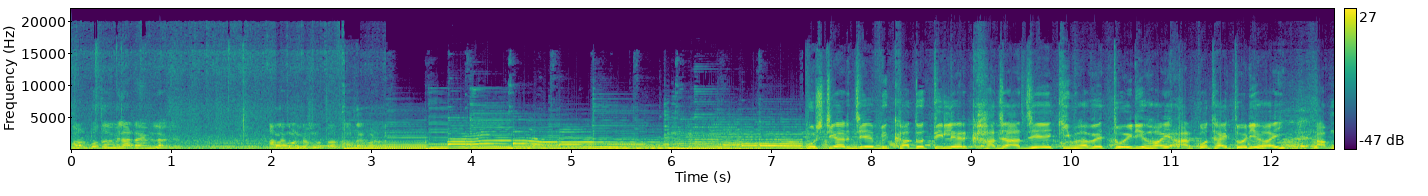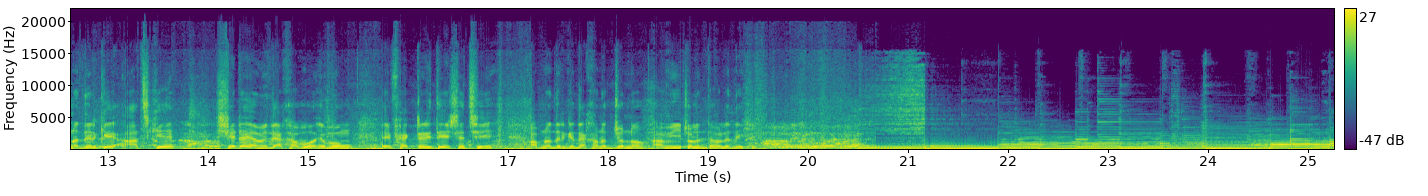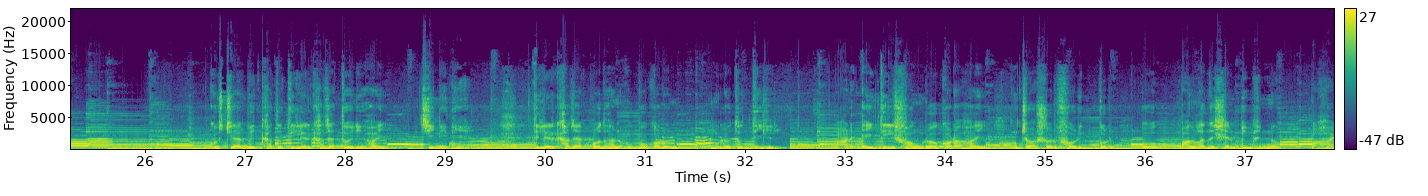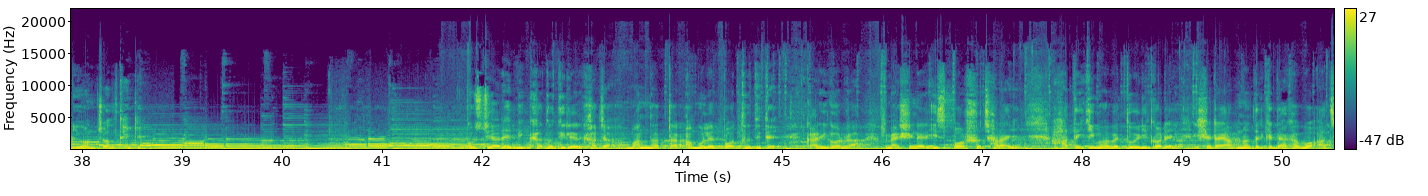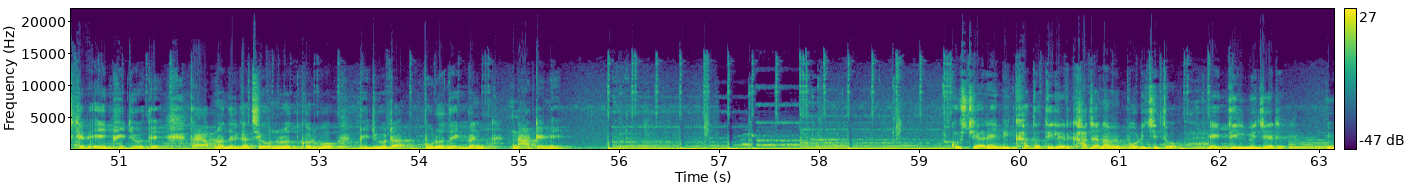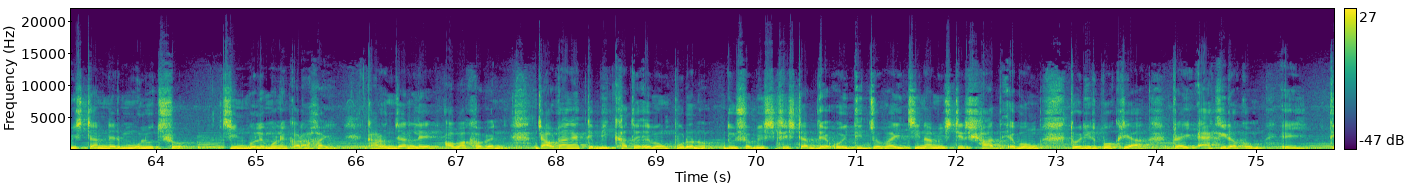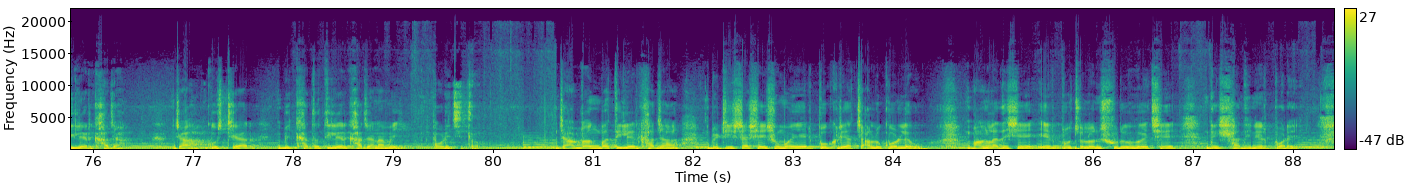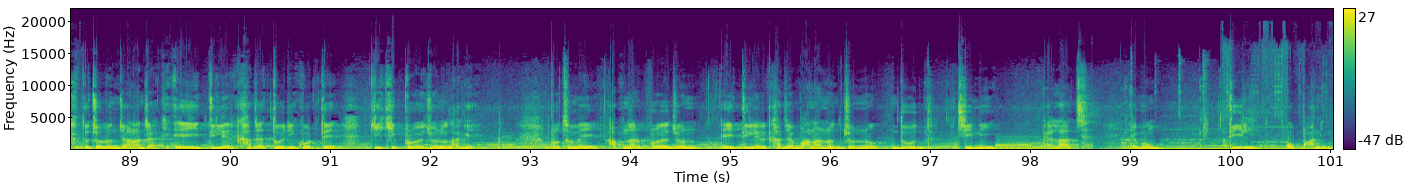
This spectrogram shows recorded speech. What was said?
আমার প্রথমে মেলা টাইম লাগে। আধা ঘণ্টার মতো আধা ঘণ্টা। কুষ্টিয়ার যে বিখ্যাত তিলের খাজা যে কীভাবে তৈরি হয় আর কোথায় তৈরি হয় আপনাদেরকে আজকে সেটাই আমি দেখাবো এবং এই ফ্যাক্টরিতে এসেছি আপনাদেরকে দেখানোর জন্য। আমি চলুন তাহলে দেখি। কুষ্টিয়ার বিখ্যাত তিলের খাজা তৈরি হয় চিনি দিয়ে। তিলের খাজার প্রধান উপকরণ মূলত তিল। আর এই তিল সংগ্রহ করা হয় যশোর, ফরিদপুর ও বাংলাদেশের বিভিন্ন পাহাড়ি অঞ্চল থেকে। কুষ্টিয়ার বিখ্যাত তিলের খাজা মান্ধাত্তার আমলের পদ্ধতিতে কারিগররা মেশিনের স্পর্শ ছাড়াই হাতে কীভাবে তৈরি করে সেটাই আপনাদেরকে দেখাবো আজকের এই ভিডিওতে। তাই আপনাদের কাছে অনুরোধ করব, ভিডিওটা পুরো দেখবেন, না টেনে। কুষ্টিয়ার এই বিখ্যাত তিলের খাজা নামে পরিচিত এই তিলবীজের মিষ্টান্নের মূল উৎস চীন বলে মনে করা হয়। কারণ জানলে অবাক হবেন। জাওটাং একটি বিখ্যাত এবং পুরনো দুইশো বিশ খ্রিস্টাব্দে ঐতিহ্যবাহী চীনা মিষ্টির স্বাদ এবং তৈরির প্রক্রিয়া প্রায় একই রকম এই তিলের খাজা, যা কুষ্টিয়ার বিখ্যাত তিলের খাজা নামেই পরিচিত। জাওটাং বা তিলের খাজা ব্রিটিশরা সেই সময় এর প্রক্রিয়া চালু করলেও বাংলাদেশে এর প্রচলন শুরু হয়েছে দেশ স্বাধীনের পরে। তো চলুন জানা যাক এই তিলের খাজা তৈরি করতে কি কি প্রয়োজন লাগে। প্রথমেই আপনার প্রয়োজন এই তিলের খাজা বানানোর জন্য দুধ, চিনি, এলাচ এবং তিল ও পানি।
